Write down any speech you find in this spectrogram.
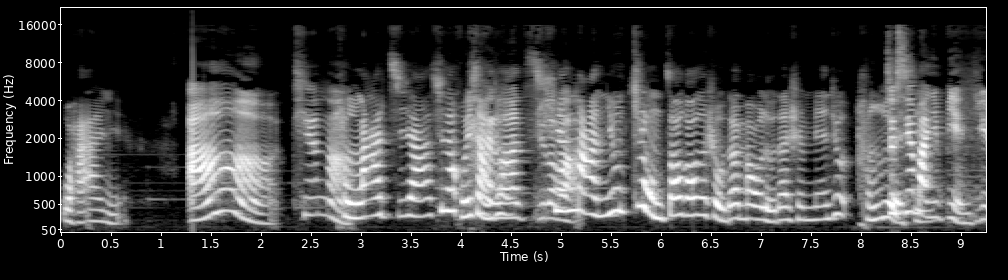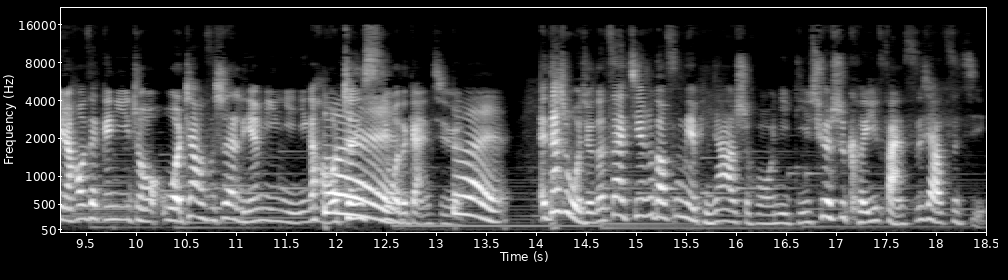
我还爱你，啊！天哪，很垃圾啊！现在回想太就垃圾了吧天哪，你用这种糟糕的手段把我留在身边，就很恶心。就先把你贬低，然后再给你一种我这样子是在怜悯你，你应该好好珍惜我的感觉。对，哎，但是我觉得在接受到负面评价的时候，你的确是可以反思一下自己，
